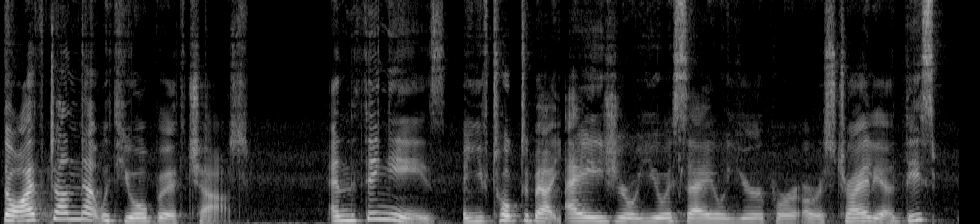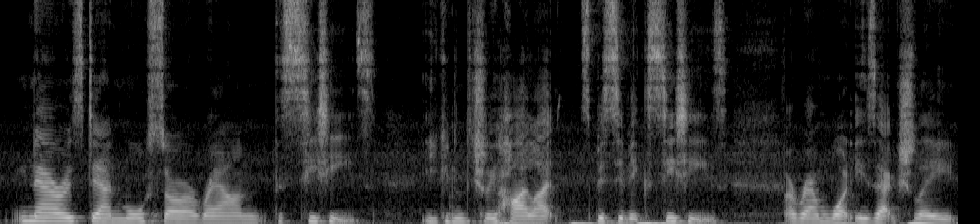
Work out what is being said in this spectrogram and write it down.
So, I've done that with your birth chart. And the thing is, you've talked about Asia or USA or Europe or, or Australia. This narrows down more so around the cities. You can literally highlight specific cities. around what is actually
